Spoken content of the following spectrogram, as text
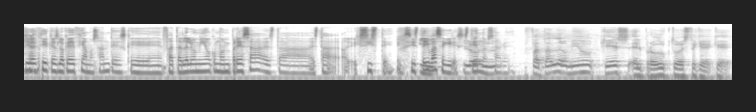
Quiero decir que es lo que decíamos antes, que Fatal de lo mío como empresa está, está, existe, existe y, va a seguir existiendo. lo- o sea que- Fatal de lo mío, ¿qué es el producto este que, que-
